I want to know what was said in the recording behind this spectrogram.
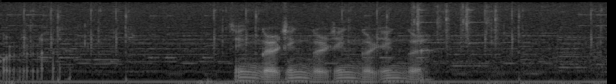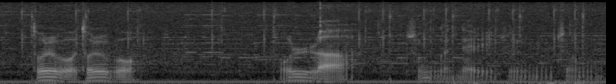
올라. 징글 징글 징글 징글. 돌고 돌고. 올라 중간 내리 중중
